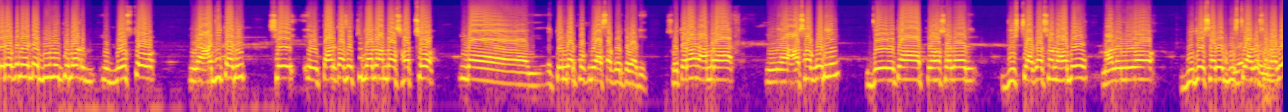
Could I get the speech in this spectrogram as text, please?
এরকম একটা দুর্নীতিগ্রস্ত আধিকারিক, সে তার কাছে কীভাবে আমরা স্বচ্ছ টেন্ডার প্রক্রিয়া আশা করতে পারি? সুতরাং আমরা আশা করি যে এটা প্রশাসনের দৃষ্টি আকর্ষণ হবে মাননীয় বিডিও সাহেবের দৃষ্টি আকর্ষণ হবে।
